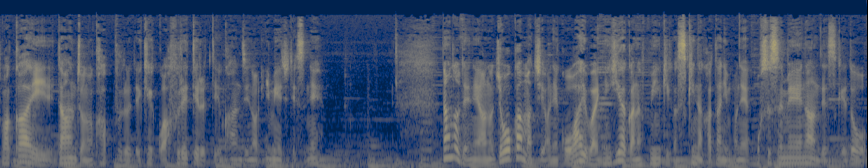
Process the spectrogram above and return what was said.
若い男女のカップルで結構溢れてるっていう感じのイメージですね。なのでねあの城下町はねこうワイワイ賑やかな雰囲気が好きな方にもねおすすめなんですけど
